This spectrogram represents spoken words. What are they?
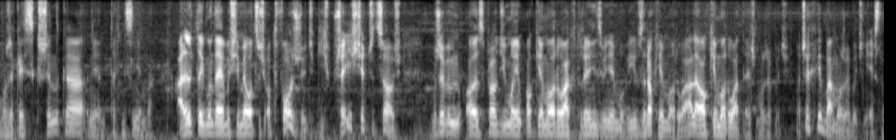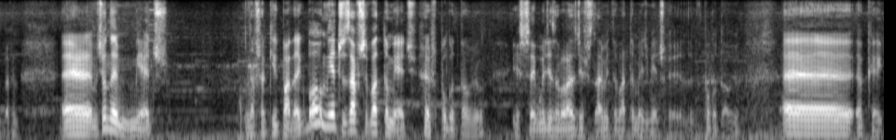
Może jakaś skrzynka? Nie, tutaj nic nie ma. Ale to wygląda jakby się miało coś otworzyć, jakieś przejście czy coś. Może bym sprawdził moim okiem orła, który nic mi nie mówi, wzrokiem orła, ale okiem orła też może być. Znaczy chyba może być, nie jestem pewien. E, wyciągnę miecz, na wszelki wypadek, bo miecz zawsze warto mieć w pogotowiu. Jeszcze jak będzie zabawa z dziewczynami, to warto mieć miecz y, w pogotowiu. Eee, Okej,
